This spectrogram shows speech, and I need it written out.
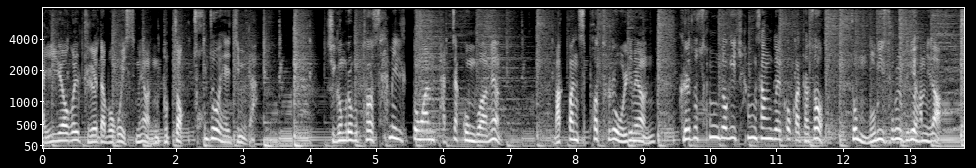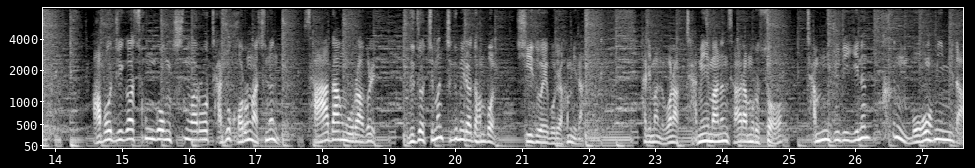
달력을 들여다보고 있으면 부쩍 초조해집니다. 지금으로부터 3일 동안 바짝 공부하면 막판 스퍼트를 올리면 그래도 성적이 향상될 것 같아서 좀 무리수를 두려 합니다. 아버지가 성공 신화로 자주 거론하시는 사당 오락을 늦었지만 지금이라도 한번 시도해 보려 합니다. 하지만 워낙 잠이 많은 사람으로서 잠 줄이기는 큰 모험입니다.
